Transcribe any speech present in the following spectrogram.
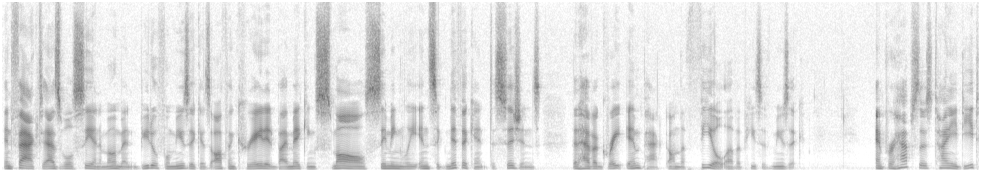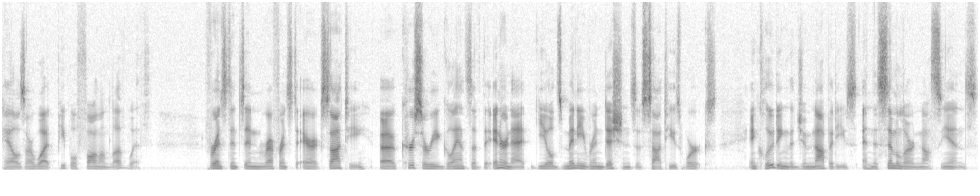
In fact, as we'll see in a moment, beautiful music is often created by making small, seemingly insignificant decisions that have a great impact on the feel of a piece of music. And perhaps those tiny details are what people fall in love with. For instance, in reference to Erik Satie, a cursory glance of the internet yields many renditions of Satie's works, including the Gymnopédies and the similar Gnossiennes.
